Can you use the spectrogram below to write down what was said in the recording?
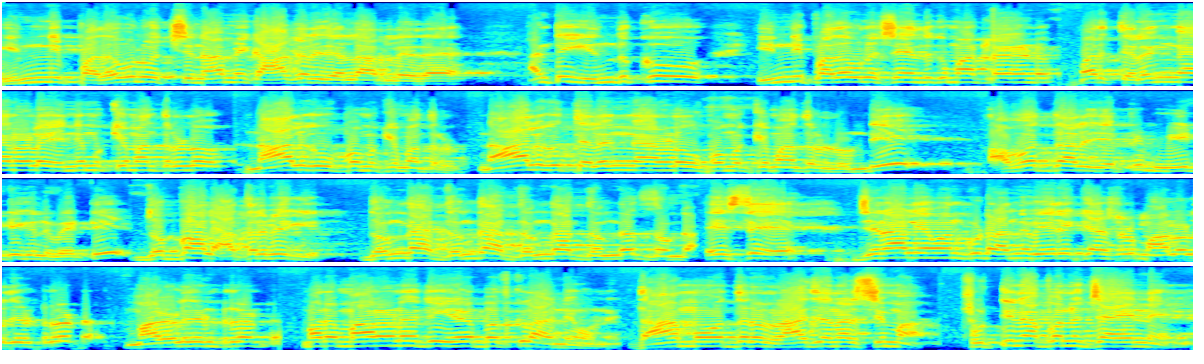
ఇన్ని పదవులు వచ్చినా మీకు ఆకలి తెల్లారలేదా? అంటే ఎందుకు ఇన్ని పదవులు వచ్చినా ఎందుకు మాట్లాడాడు? మరి తెలంగాణలో ఎన్ని ముఖ్యమంత్రులు? నాలుగు ఉప ముఖ్యమంత్రులు. నాలుగు తెలంగాణలో ఉప ముఖ్యమంత్రులు ఉండి అబద్ధాలు చెప్పి మీటింగ్లు పెట్టి దొబ్బాలి అతలిబెకి దొంగ దొంగ దొంగ దొంగ దొంగ. వేస్తే జనాలు ఏమనుకుంటారు? అన్ని వేరే క్యాస్టులు మాలోళ్ళు తింటారట మాలోళ్ళు తింటారట మరి మాలోళ్ళు నుంచి ఏడు బతుకులు అన్నీ ఉన్నాయి? దామోదర రాజనరసింహ పుట్టినప్పటి నుంచి ఆయన్నే.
